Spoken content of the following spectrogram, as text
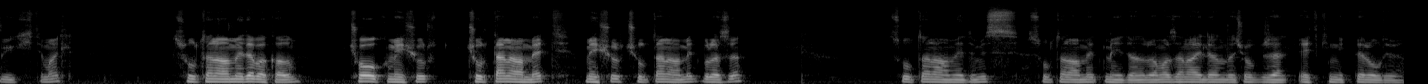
Büyük ihtimal. Sultanahmet'e bakalım. Çok meşhur Sultanahmet. Meşhur Sultanahmet burası. Sultanahmet'imiz. Sultanahmet Meydanı. Ramazan aylarında çok güzel etkinlikler oluyor.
